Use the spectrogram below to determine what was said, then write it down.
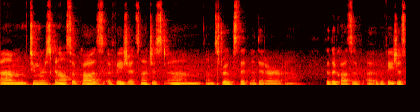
Um, tumors can also cause aphasia. It's not just um, um, strokes that, that are um, that the cause of, uh, of aphasias.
